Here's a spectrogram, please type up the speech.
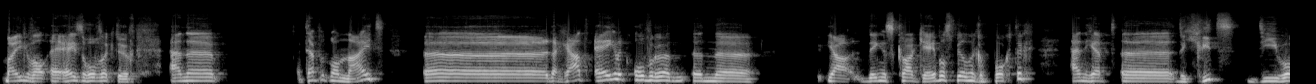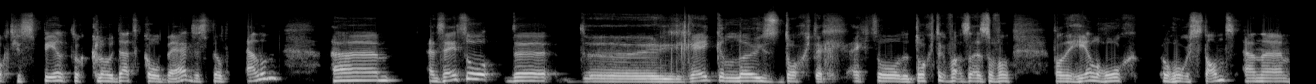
maar in ieder geval, hij, is de hoofdacteur. En uh, Depp One Night, dat gaat eigenlijk over een... een ja, ding is, Clark Gable speelt een reporter. En je hebt eh, de Griet, die wordt gespeeld door Claudette Colbert. Ze speelt Ellen. Ehm, en zij is zo de, de rijke luisdochter. Echt zo de dochter van, zo van, een heel hoog, hoge stand. En ehm,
